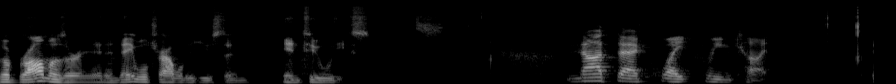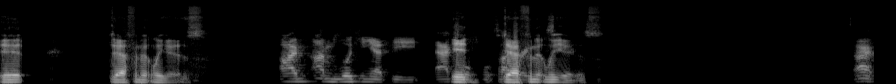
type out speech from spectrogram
the Brahmas are in, and they will travel to Houston in two weeks. Not that quite clean cut. It definitely is. I'm I'm looking at the actual full time. definitely is. All right.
